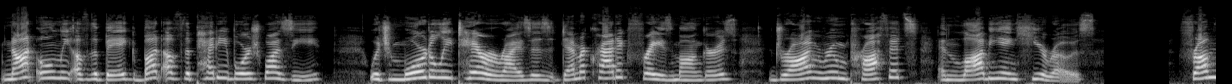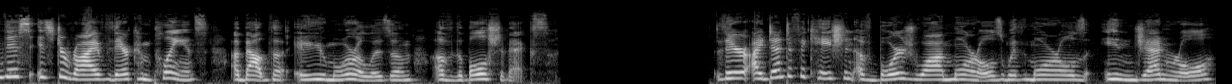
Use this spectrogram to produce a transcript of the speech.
not only of the big but of the petty bourgeoisie, which mortally terrorizes democratic phrasemongers, drawing room prophets, and lobbying heroes. From this is derived their complaints about the amoralism of the Bolsheviks. Their identification of bourgeois morals with morals in general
